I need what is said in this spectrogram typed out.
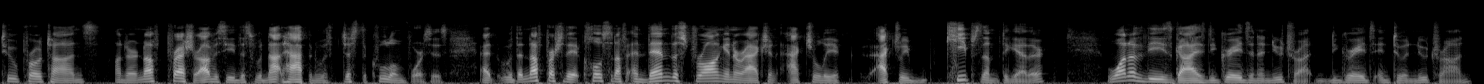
two protons under enough pressure. Obviously, this would not happen with just the Coulomb forces. At, with enough pressure, they get close enough, and then the strong interaction actually actually keeps them together. One of these guys degrades in a neutron, degrades into a neutron.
